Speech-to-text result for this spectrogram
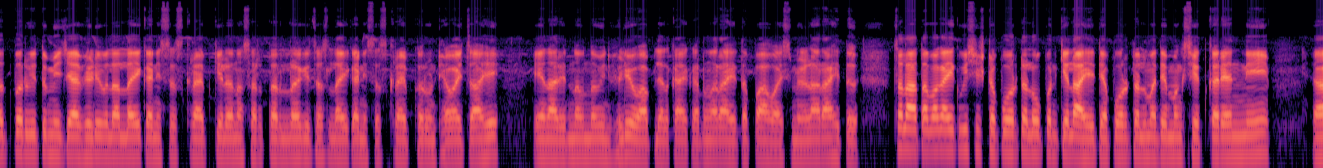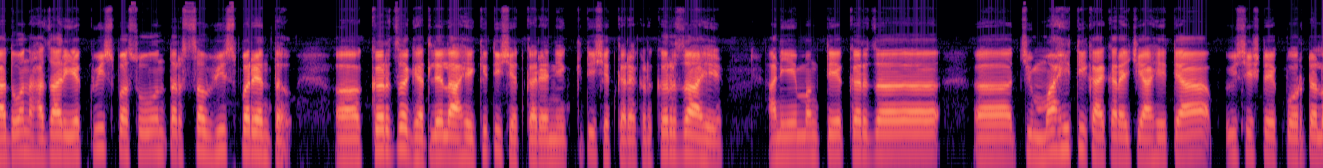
तत्पूर्वी तुम्ही ज्या व्हिडिओला लाईक आणि सबस्क्राईब केलं नसेल तर लगेचच लाईक आणि सबस्क्राईब करून ठेवायचं आहे. येणारे नवनवीन व्हिडिओ आपल्याला काय करणार आहे तर पाहायस मिळणार आहेत. चला आता बघा एक विशिष्ट पोर्टल ओपन केलं आहे. त्या पोर्टलमध्ये मग शेतकऱ्यांनी दोन हजार एकवीसपासून तर सव्वीसपर्यंत कर्ज घेतलेलं आहे किती शेतकऱ्यांनी किती शेतकऱ्याकडे कर्ज आहे? आणि मग ते कर्ज ची माहिती काय करायची आहे? त्या विशिष्ट एक पोर्टल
